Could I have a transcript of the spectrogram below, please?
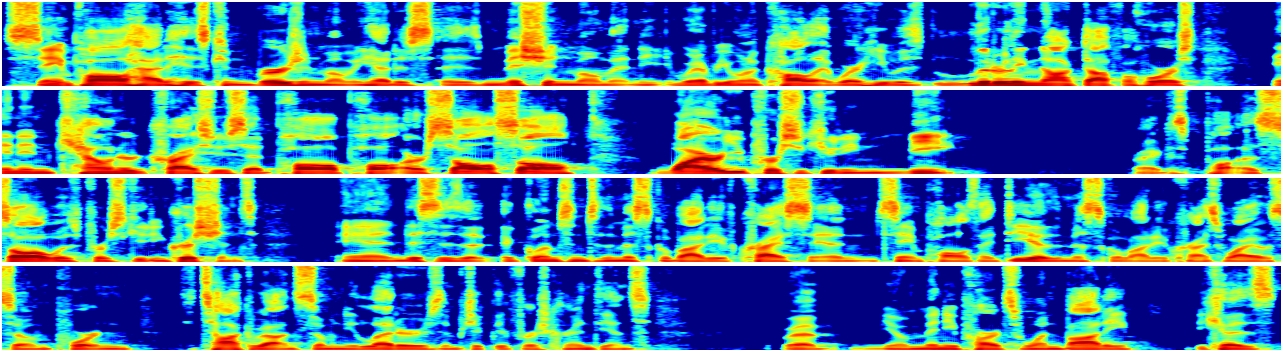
St. Paul had his conversion moment. He had his, his mission moment, whatever you want to call it, where he was literally knocked off a horse and encountered Christ, who said, "Paul, Paul, or Saul, Saul, why are you persecuting me?" Right? Because Saul was persecuting Christians. And this is a, a, glimpse into the mystical body of Christ and St. Paul's idea of the mystical body of Christ, why it was so important to talk about in so many letters, in particular First Corinthians, uh, you know, many parts, one body, because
